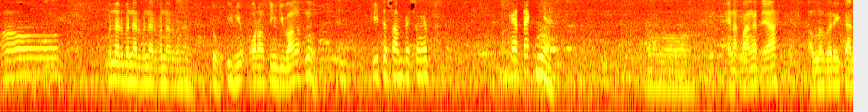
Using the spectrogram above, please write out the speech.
Oh, benar benar benar benar benar. Tuh, ini orang tinggi banget nih. Kita sampai senget keteknya. Oh, enak banget ya. Allah berikan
